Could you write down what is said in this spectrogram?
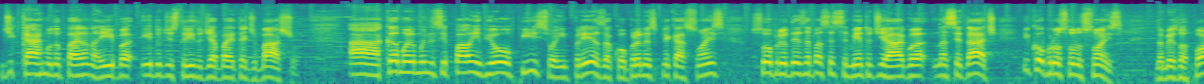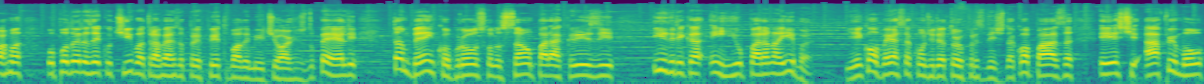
de Carmo do Paranaíba e do distrito de Abaeté de Baixo. A Câmara Municipal enviou ofício à empresa cobrando explicações sobre o desabastecimento de água na cidade e cobrou soluções. Da mesma forma, o Poder Executivo, através do prefeito Valdemir Diógenes do PL, também cobrou solução para a crise hídrica em Rio Paranaíba. E em conversa com o diretor-presidente da Copasa, este afirmou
